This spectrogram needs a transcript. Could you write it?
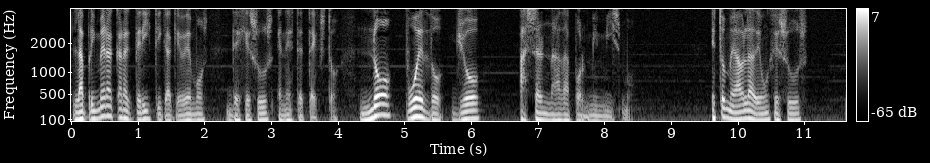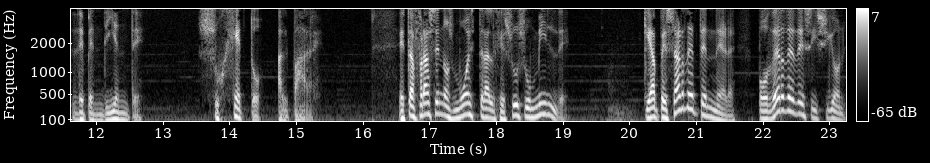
la primera característica que vemos de Jesús en este texto. No puedo yo hacer nada por mí mismo. Esto me habla de un Jesús dependiente, sujeto al Padre. Esta frase nos muestra al Jesús humilde, que a pesar de tener poder de decisión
